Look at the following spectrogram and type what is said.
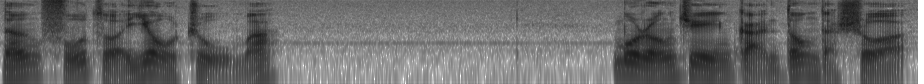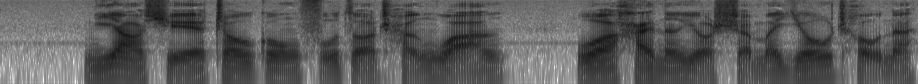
能辅佐幼主吗？慕容俊感动地说：“你要学周公辅佐成王，我还能有什么忧愁呢？”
